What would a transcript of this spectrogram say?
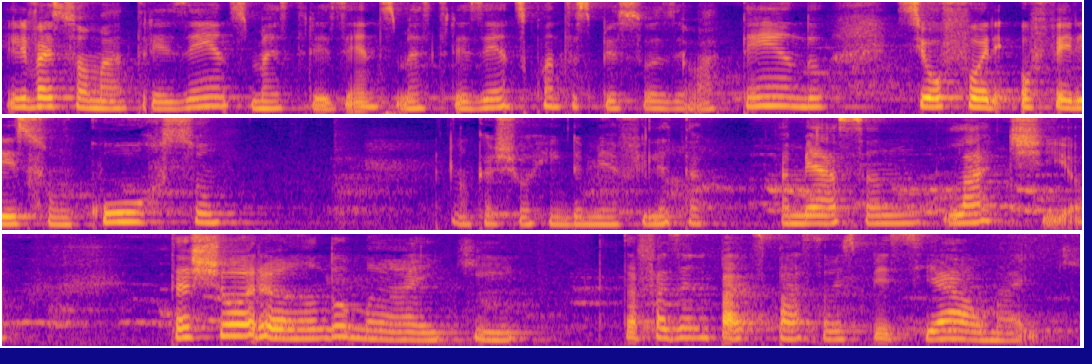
ele vai somar 300 mais 300 mais 300, quantas pessoas eu atendo, se eu for, ofereço um curso. O cachorrinho da minha filha tá ameaçando latir, ó. Tá chorando, Mike. Tá fazendo participação especial, Mike.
